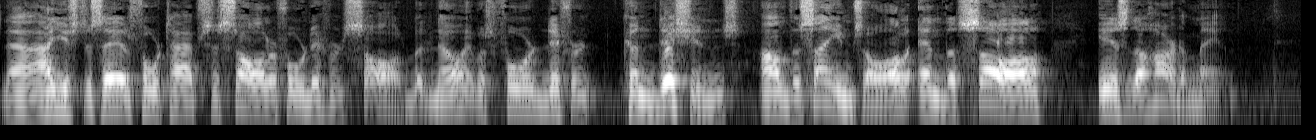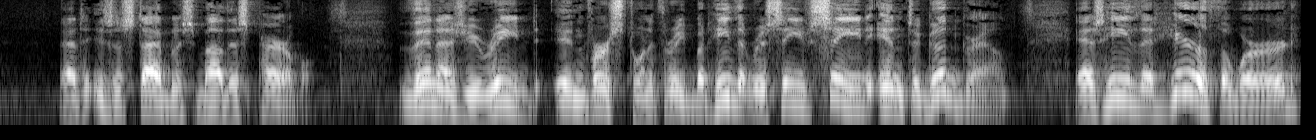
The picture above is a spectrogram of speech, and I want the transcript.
Now I used to say it's four types of soil or four different soil, but no, it was four different conditions of the same soil, and the soil is the heart of man. That is established by this parable. Then, as you read in verse 23, but he that receives seed into good ground, as he that heareth the word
